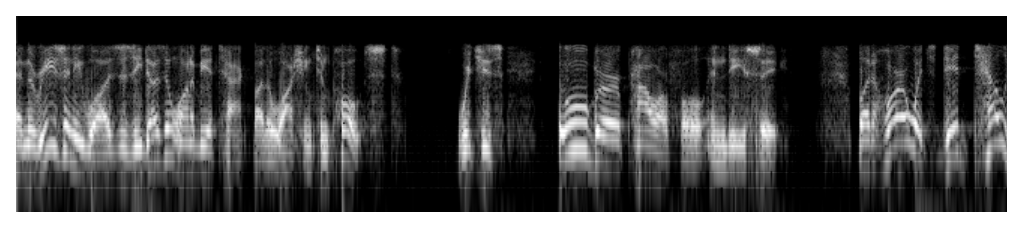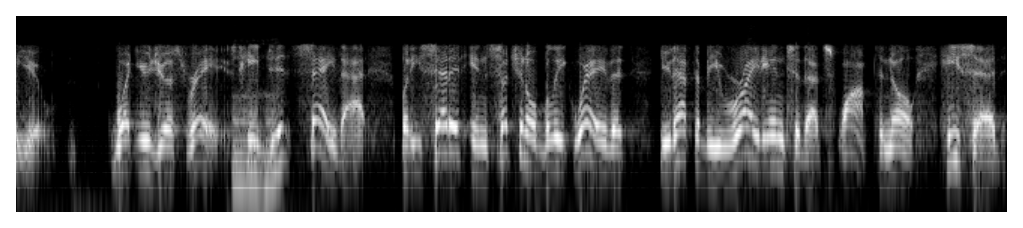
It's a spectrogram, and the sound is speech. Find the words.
And the reason he was is he doesn't want to be attacked by the Washington Post, which is uber powerful in D.C. But Horowitz did tell you what you just raised. He mm-hmm. did say that, but he said it in such an oblique way that you'd have to be right into that swamp to know. He said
